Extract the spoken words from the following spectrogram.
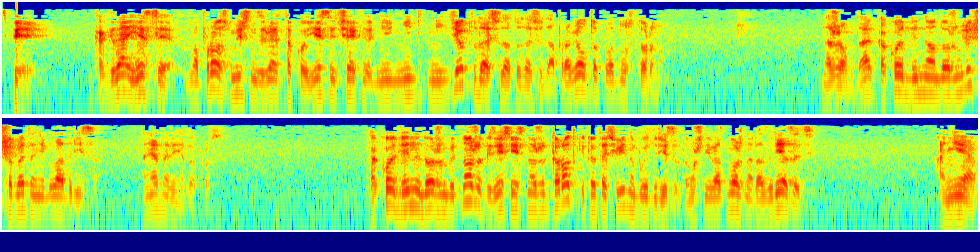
Теперь, когда, если вопрос Мишны заявляется такой, если человек не, не, не идет туда-сюда, туда-сюда, а провел только в одну сторону ножом, да, какой длины он должен быть, чтобы это не была дриса? Понятно или нет вопрос? Какой длины должен быть ножик? Здесь есть ножик короткий, то это очевидно будет дриса, потому что невозможно разрезать а не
